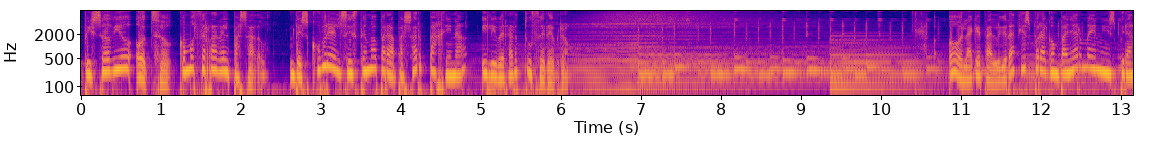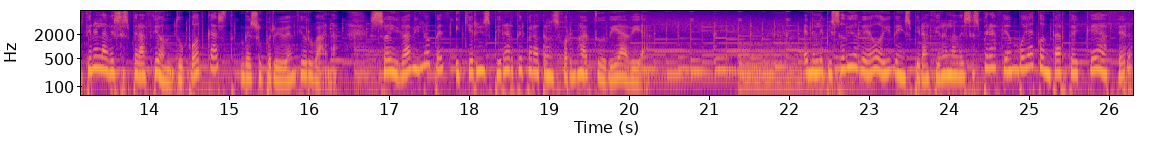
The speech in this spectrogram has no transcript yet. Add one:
Episodio 8. ¿Cómo cerrar el pasado? Descubre el sistema para pasar página y liberar tu cerebro. Hola, ¿qué tal? Gracias por acompañarme en Inspiración en la Desesperación, tu podcast de supervivencia urbana. Soy Gaby López y quiero inspirarte para transformar tu día a día. En el episodio de hoy de Inspiración en la Desesperación voy a contarte qué hacer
